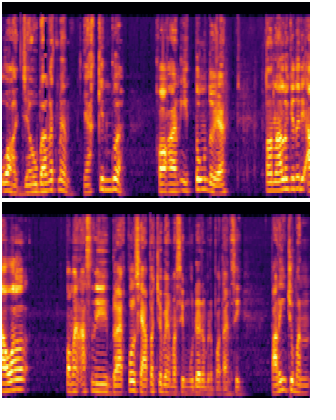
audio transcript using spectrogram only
wah jauh banget men. Yakin gue kalau kalian hitung tuh ya tahun lalu kita di awal pemain asli Blackpool siapa coba yang masih muda dan berpotensi paling cuman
